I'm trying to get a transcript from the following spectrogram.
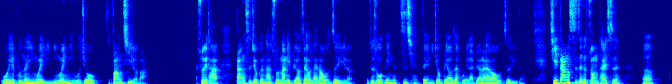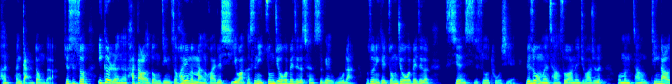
我也不能因为因为你我就放弃了吧。所以他当时就跟他说，那你不要再来到我这里了。这是我给你的资遣费，你就不要再回来，不要来到我这里了。其实当时这个状态是，呃，很很感动的啦。就是说，一个人呢，他到了东京之后，他原本满怀的希望，可是你终究会被这个城市给污染，或者说你可以终究会被这个现实所妥协。比如说我们常说的那句话，就是我们常听到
